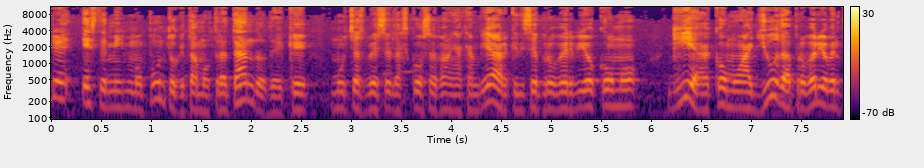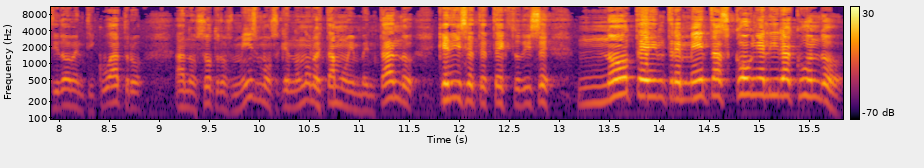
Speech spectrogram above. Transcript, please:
Mire este mismo punto que estamos tratando, de que muchas veces las cosas van a cambiar, que dice Proverbio como guía, como ayuda, Proverbio 22, 24, a nosotros mismos, que no nos lo estamos inventando. ¿Qué dice este texto? Dice, no te entremetas con el iracundo,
